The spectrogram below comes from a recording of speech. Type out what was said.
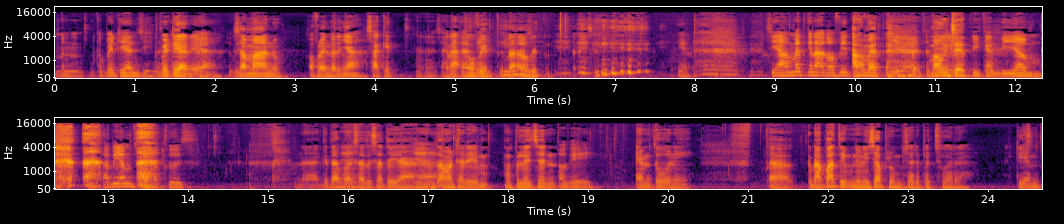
Men, kepedean sih Kepedean ya. Iya, Sama anu, offlinernya sakit. Sakit Kena hati. Covid, kena Covid. Ya. si Ahmed kena covid Ahmed jadi mau jet. diganti Yam tapi juga bagus Nah, kita bahas satu-satu ya. Ya. Yang pertama dari Mobile Legend oke M2 nih. Nah, kenapa tim Indonesia belum bisa dapat juara di M2?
